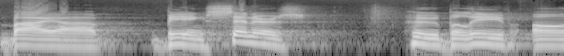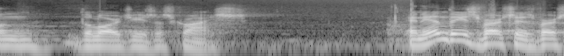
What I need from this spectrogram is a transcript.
by, uh, being sinners who believe on the Lord Jesus Christ. And in these verses, verse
